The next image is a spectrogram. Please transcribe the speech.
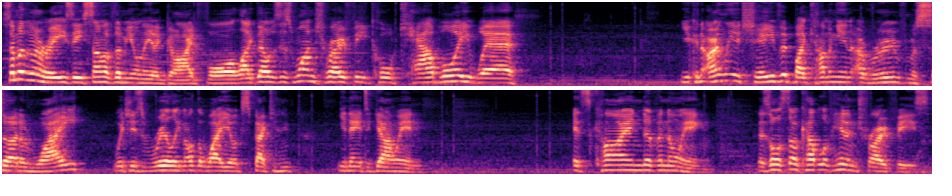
Some of them are easy, some of them you'll need a guide for. Like, there was this one trophy called Cowboy, where you can only achieve it by coming in a room from a certain way, which is really not the way you expect you need to go in. It's kind of annoying. There's also a couple of hidden trophies,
